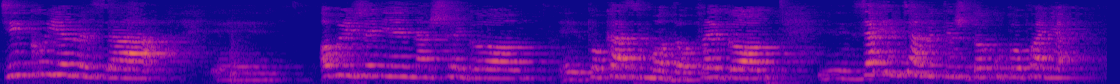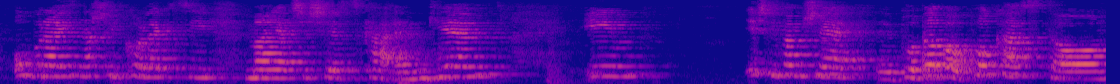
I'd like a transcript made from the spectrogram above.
Dziękujemy za y, obejrzenie naszego y, pokazu modowego. Zachęcamy też do kupowania ubrań z naszej kolekcji Maja Ciesielska MG. I jeśli Wam się y, podobał pokaz, to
